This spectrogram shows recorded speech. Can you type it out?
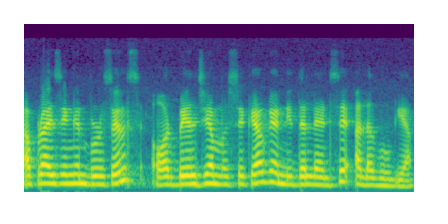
अपराइजिंग इन ब्रुसेल्स और बेल्जियम उससे क्या हो गया? नीदरलैंड से अलग हो गया।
